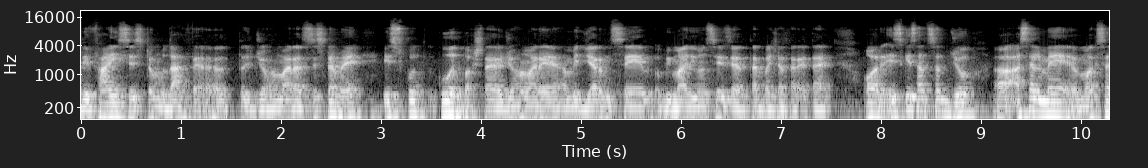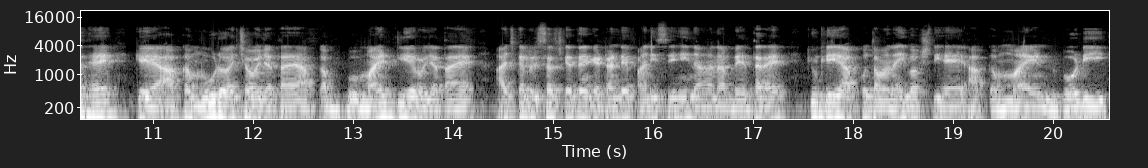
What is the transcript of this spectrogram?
दिफाई सिस्टम उदाहरण जो हमारा सिस्टम है, इसको कुत बख्शता है। जो हमारे, हमें जर्म से, बीमारियों से ज़्यादातर बचाता रहता है। और इसके साथ साथ जो असल में मकसद है कि आपका मूड अच्छा हो जाता है, आपका माइंड क्लियर हो जाता है। आजकल रिसर्च कहते हैं कि ठंडे पानी से ही नहाना बेहतर है, क्योंकि ये आपको तोानाई बख्शती है, आपका माइंड बॉडी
